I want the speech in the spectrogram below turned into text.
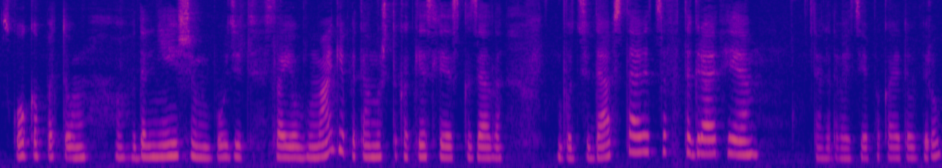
сколько потом в дальнейшем будет слоев бумаги, потому что, как если я сказала, вот сюда вставится фотография. Так, давайте я пока это уберу.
